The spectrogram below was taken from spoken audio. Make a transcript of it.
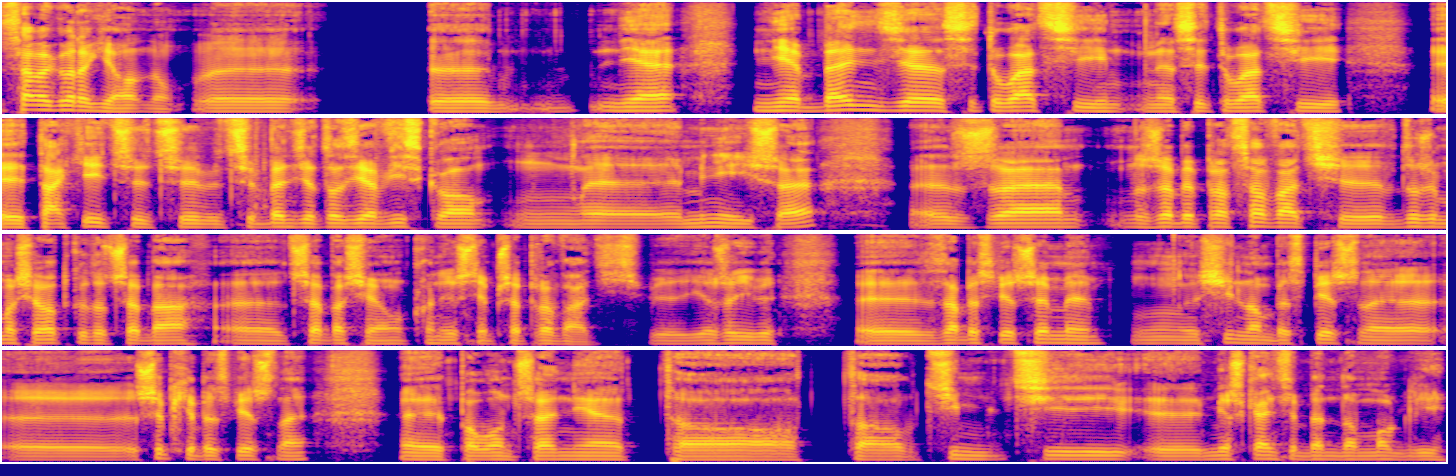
Całego regionu. Y, nie, nie będzie sytuacji, sytuacji y, takiej, czy, czy, czy będzie to zjawisko e, mniejsze, że żeby pracować w dużym ośrodku, to trzeba, trzeba się koniecznie przeprowadzić. Jeżeli zabezpieczymy silną, bezpieczne, szybkie, bezpieczne połączenie, to, to ci, ci mieszkańcy będą mogli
